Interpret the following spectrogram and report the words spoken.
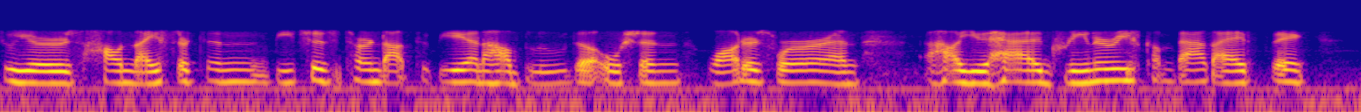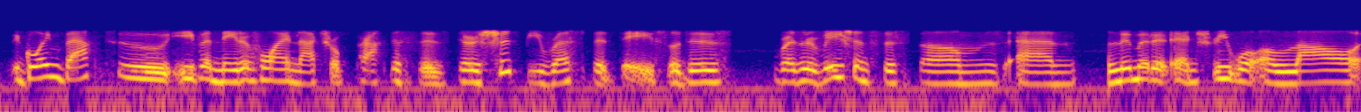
two years how nice certain beaches turned out to be and how blue the ocean waters were and how you had greeneries come back. I think going back to even Native Hawaiian natural practices, there should be respite days. So there's reservation systems and limited entry will allow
